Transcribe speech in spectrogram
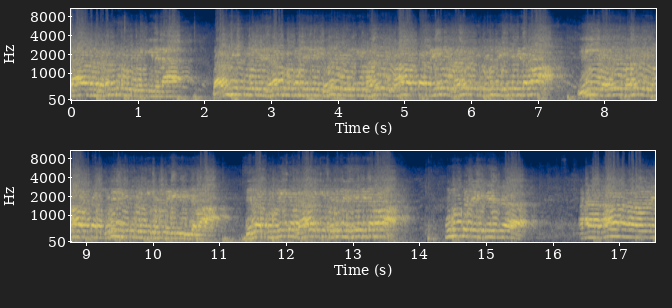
யார்கள் கடந்து கொண்டிருக்கின்றன. வரிசைக்குழுவில் சிறப்பு பகுதியை தொடர்புக்கு மதுரை மாவட்டம் மேலும் நகருக்கு பெருமை சேர்க்கிறவா ஈரோடு மதுரை மாவட்டம் குடிநீருக்கு பெருமை சேர்க்கிறவா சிறப்பு மிக்க வேலைக்கு பெருமை சேர்க்கிறவா புதுக்கோட்டை சேர்ந்த அண்ணா ராமன் அவர்களை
